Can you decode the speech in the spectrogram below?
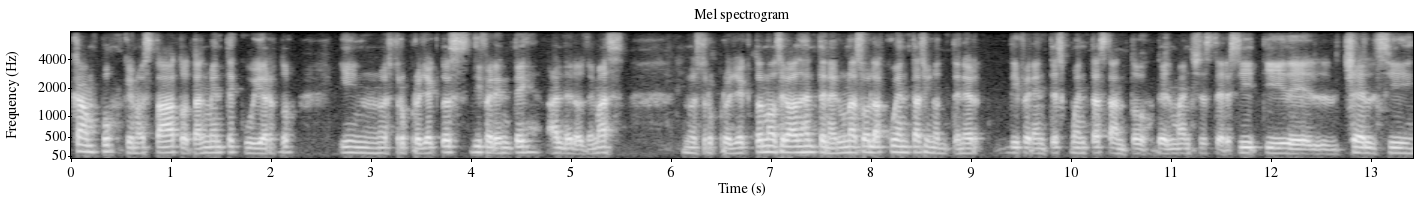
campo que no estaba totalmente cubierto y nuestro proyecto es diferente al de los demás. Nuestro proyecto no se basa en tener una sola cuenta, sino en tener diferentes cuentas, tanto del Manchester City, del Chelsea,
